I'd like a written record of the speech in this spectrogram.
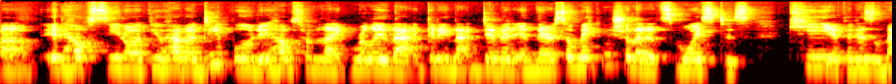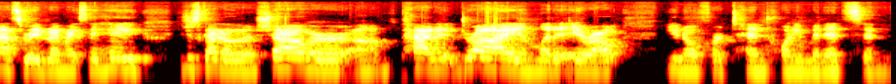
um, it helps. You know, if you have a deep wound, it helps from like really that getting that divot in there. So making sure that it's moist is key. If it is macerated, I might say, hey, you just got out of the shower, um, pat it dry and let it air out. You know, for 10, 20 minutes, and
